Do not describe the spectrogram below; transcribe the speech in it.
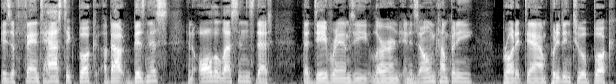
is a fantastic book about business and all the lessons that that Dave Ramsey learned in his own company, brought it down, put it into a book.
